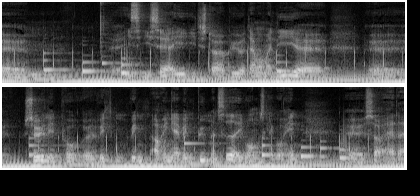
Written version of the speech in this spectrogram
øhm, øh, især i, i de større byer. Der må man lige øh, øh, søge lidt på, øh, hvilken, hvilken, afhængig af hvilken by man sidder i, hvor man skal gå hen. Øh, så er der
